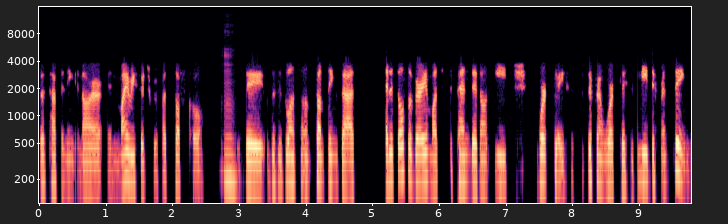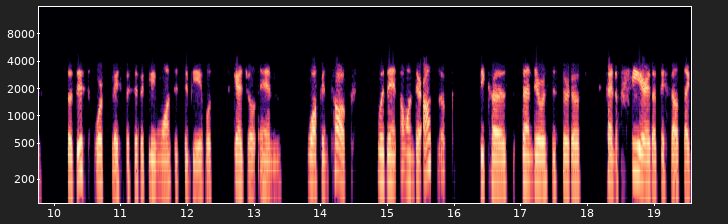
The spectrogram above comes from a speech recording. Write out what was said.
that's happening in our in my research group at SOFCO, mm. they this is one something that and it's also very much dependent on each workplace. Different workplaces need different things. So this workplace specifically wanted to be able to schedule in walk and talks within on their Outlook because then there was this sort of kind of fear that they felt like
